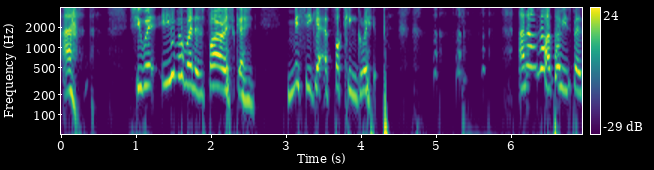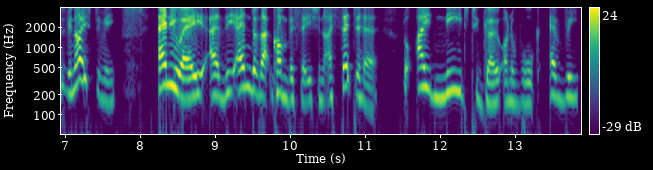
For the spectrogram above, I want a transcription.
she went even went as far as going, Missy, get a fucking grip. and I was like, I thought you were supposed to be nice to me. Anyway, at the end of that conversation, I said to her, Look, I need to go on a walk every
